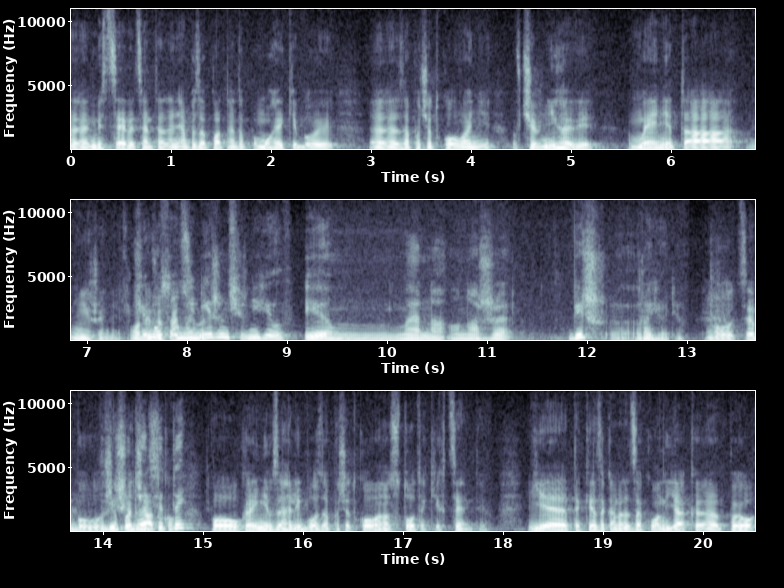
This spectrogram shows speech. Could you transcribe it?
е, місцеві центри надання безоплатної допомоги, які були е, започатковані в Чернігові, Мені та Ніжині. Вони Чому вже саме працюють. Ніжин, Чернігів і Мена? У нас же більш е, районів. Ну, це було лише Більше початком. 20? По Україні взагалі було започатковано 100 таких центрів. Є такий закон, як про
